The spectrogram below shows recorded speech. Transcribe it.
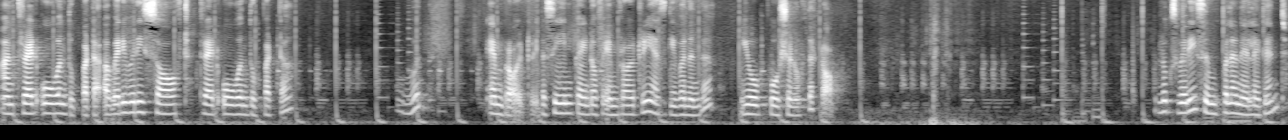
and thread woven dupatta. A very very soft thread woven dupatta with embroidery. The same kind of embroidery as given in the yoke portion of the top. Looks very simple and elegant.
